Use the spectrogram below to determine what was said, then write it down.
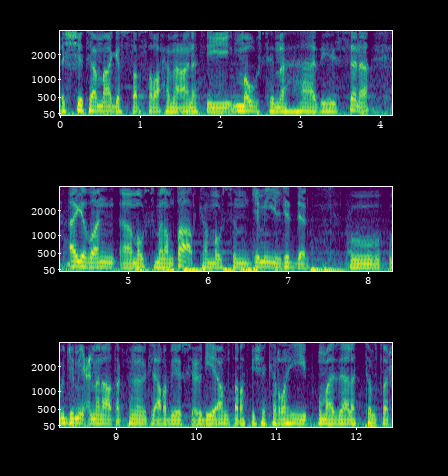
الشتاء ما قصر صراحة معنا في موسمه هذه السنة. أيضا آه موسم الأمطار كان موسم جميل جدا وجميع المناطق في المملكة العربية السعودية أمطرت بشكل رهيب وما زالت تمطر.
